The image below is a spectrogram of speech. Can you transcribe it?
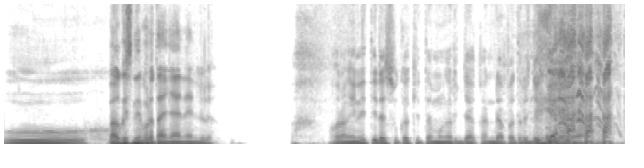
uh Bagus nih pertanyaannya dulu. Orang ini tidak suka kita mengerjakan dapat rezeki.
